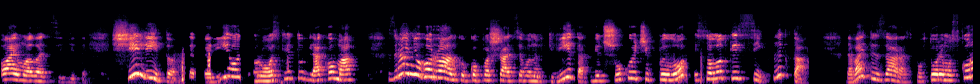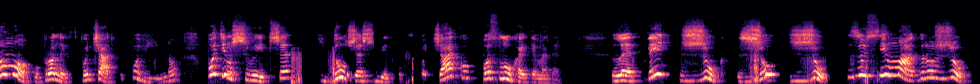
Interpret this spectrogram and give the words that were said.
Ой, молодці діти. Ще літо це період розквіту для комах. З раннього ранку копошаться вони в квітах, відшукуючи пилок і солодкий сік, нектар. Давайте зараз повторимо скоромовку про них спочатку повільно, потім швидше і дуже швидко. Спочатку послухайте мене. Летить жук, жук, жук, з усіма дружу.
